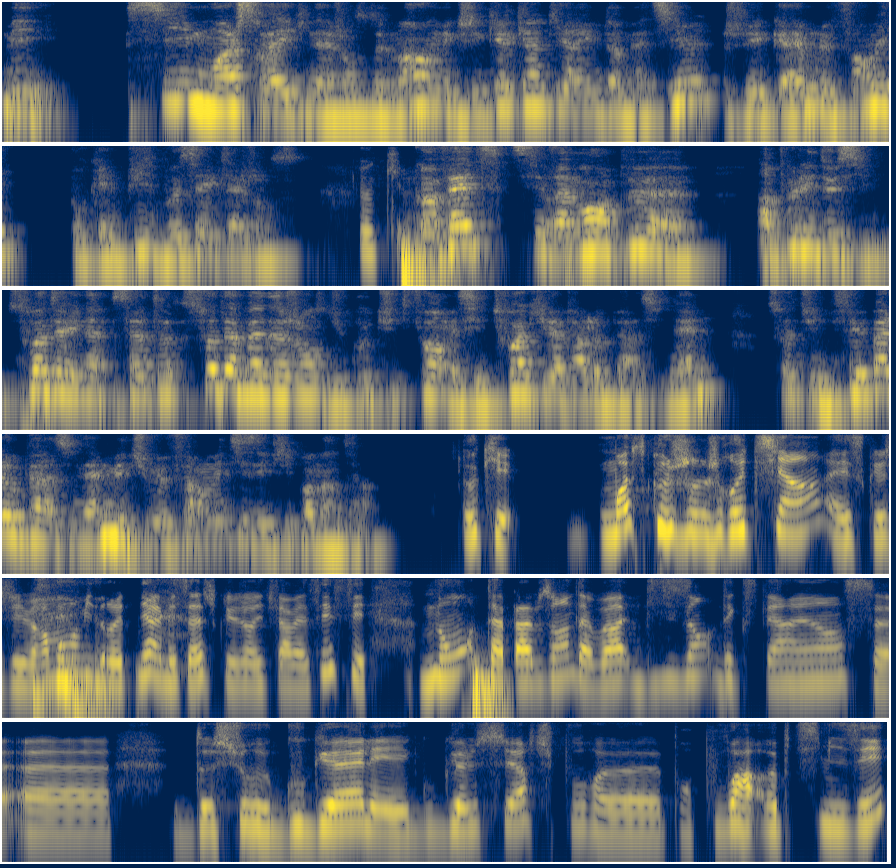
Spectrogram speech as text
Mais si moi, je travaille avec une agence demain, mais que j'ai quelqu'un qui arrive dans ma team, je vais quand même le former pour qu'elle puisse bosser avec l'agence. Donc, en fait, c'est vraiment un peu... Euh, un peu les deux cibles. Soit tu n'as pas d'agence, du coup, tu te formes et c'est toi qui vas faire l'opérationnel. Soit tu ne fais pas l'opérationnel, mais tu veux fermer tes équipes en interne. Ok. moi, ce que je, retiens et ce que j'ai vraiment envie de retenir, le message que j'ai envie de faire passer, c'est non, tu n'as pas besoin d'avoir 10 ans d'expérience euh, sur Google et Google Search pour, euh, pouvoir optimiser.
